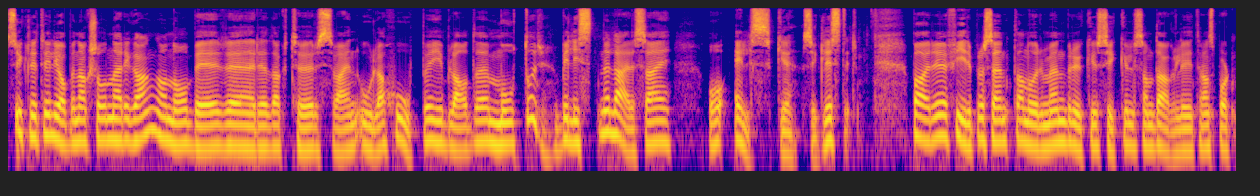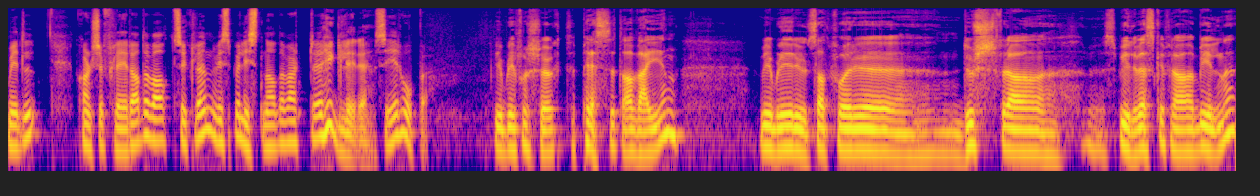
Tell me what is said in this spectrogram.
Sykle til jobben-aksjonen er i gang, og nå ber eh, redaktør Svein Ola Hope i bladet Motor bilistene lære seg å elske syklister. Bare 4% av nordmenn bruker sykkel som daglig transportmiddel. Kanskje flere hadde valgt sykkelen hvis bilistene hadde vært eh, hyggeligere, sier Hope. Vi blir forsøkt presset av veien. Vi blir utsatt for eh, dusj fra spylevæske fra bilene.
